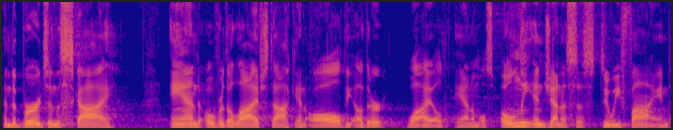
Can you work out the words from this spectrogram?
and the birds in the sky and over the livestock and all the other wild animals. Only in Genesis do we find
